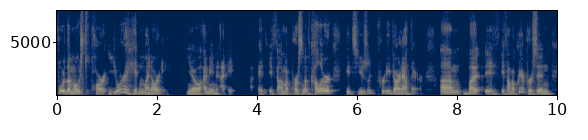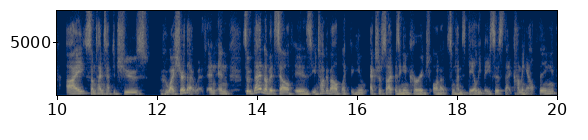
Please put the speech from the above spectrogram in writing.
for the most part, you're a hidden minority. You know, I mean, I, if if I'm a person of color, it's usually pretty darn out there. Um, but if, if I'm a queer person, I sometimes have to choose who I share that with. And, and so that in of itself is, you talk about like, you know, exercising encourage on a sometimes daily basis, that coming out thing.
